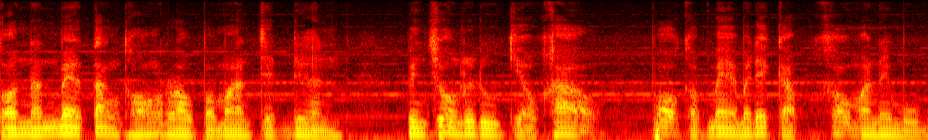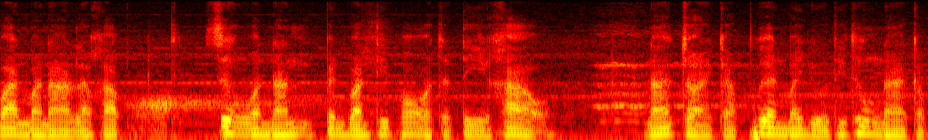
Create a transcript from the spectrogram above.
ตอนนั้นแม่ตั้งท้องเราประมาณเจ็ดเดือน เป็นช่วงฤดูเกี่ยวข้าว พ่อกับแม่ไม่ได้กลับเข้ามาในหมู่บ้านมานานแล้วครับ ซึ่งวันนั้นเป็นวันที่พ่อจะตีข้าวน้าจอยกับเพื่อนมาอยู่ที่ทุ่งนากับ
